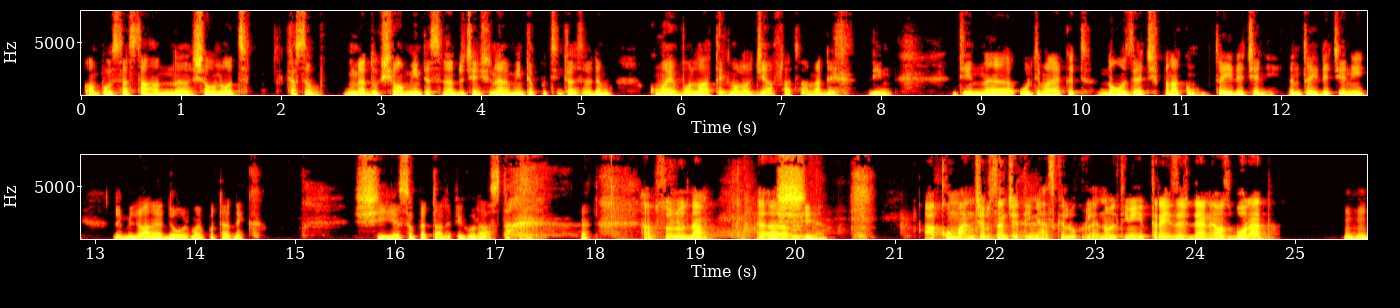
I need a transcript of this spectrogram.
am pus asta în show notes ca să îmi aduc și eu aminte, să ne aducem și noi aminte puțin, trebuie să vedem cum a evoluat tehnologia, fratele meu, de, din, din uh, ultimele cât? 90 până acum, 3 decenii. În 3 decenii, de milioane de ori mai puternic. Și e super tare figura asta. Absolut, da. Uh, și... Acum încep să încetinească lucrurile. În ultimii 30 de ani au zburat. Uh-huh.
